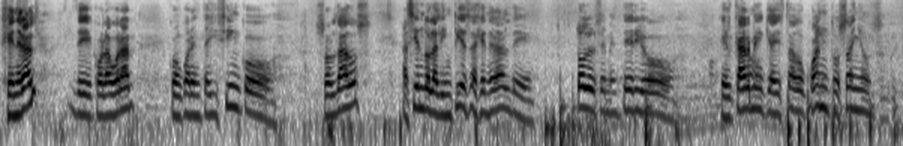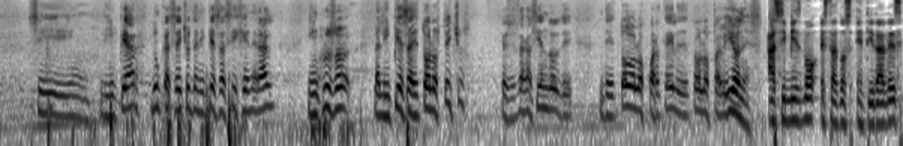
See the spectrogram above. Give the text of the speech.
general de colaborar con 45 soldados haciendo la limpieza general de todo el cementerio El Carmen, que ha estado cuántos años sin limpiar, nunca se ha hecho una limpieza así general, incluso la limpieza de todos los techos que se están haciendo de, de, todos los cuarteles, de todos los pabellones. Asimismo, estas dos entidades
